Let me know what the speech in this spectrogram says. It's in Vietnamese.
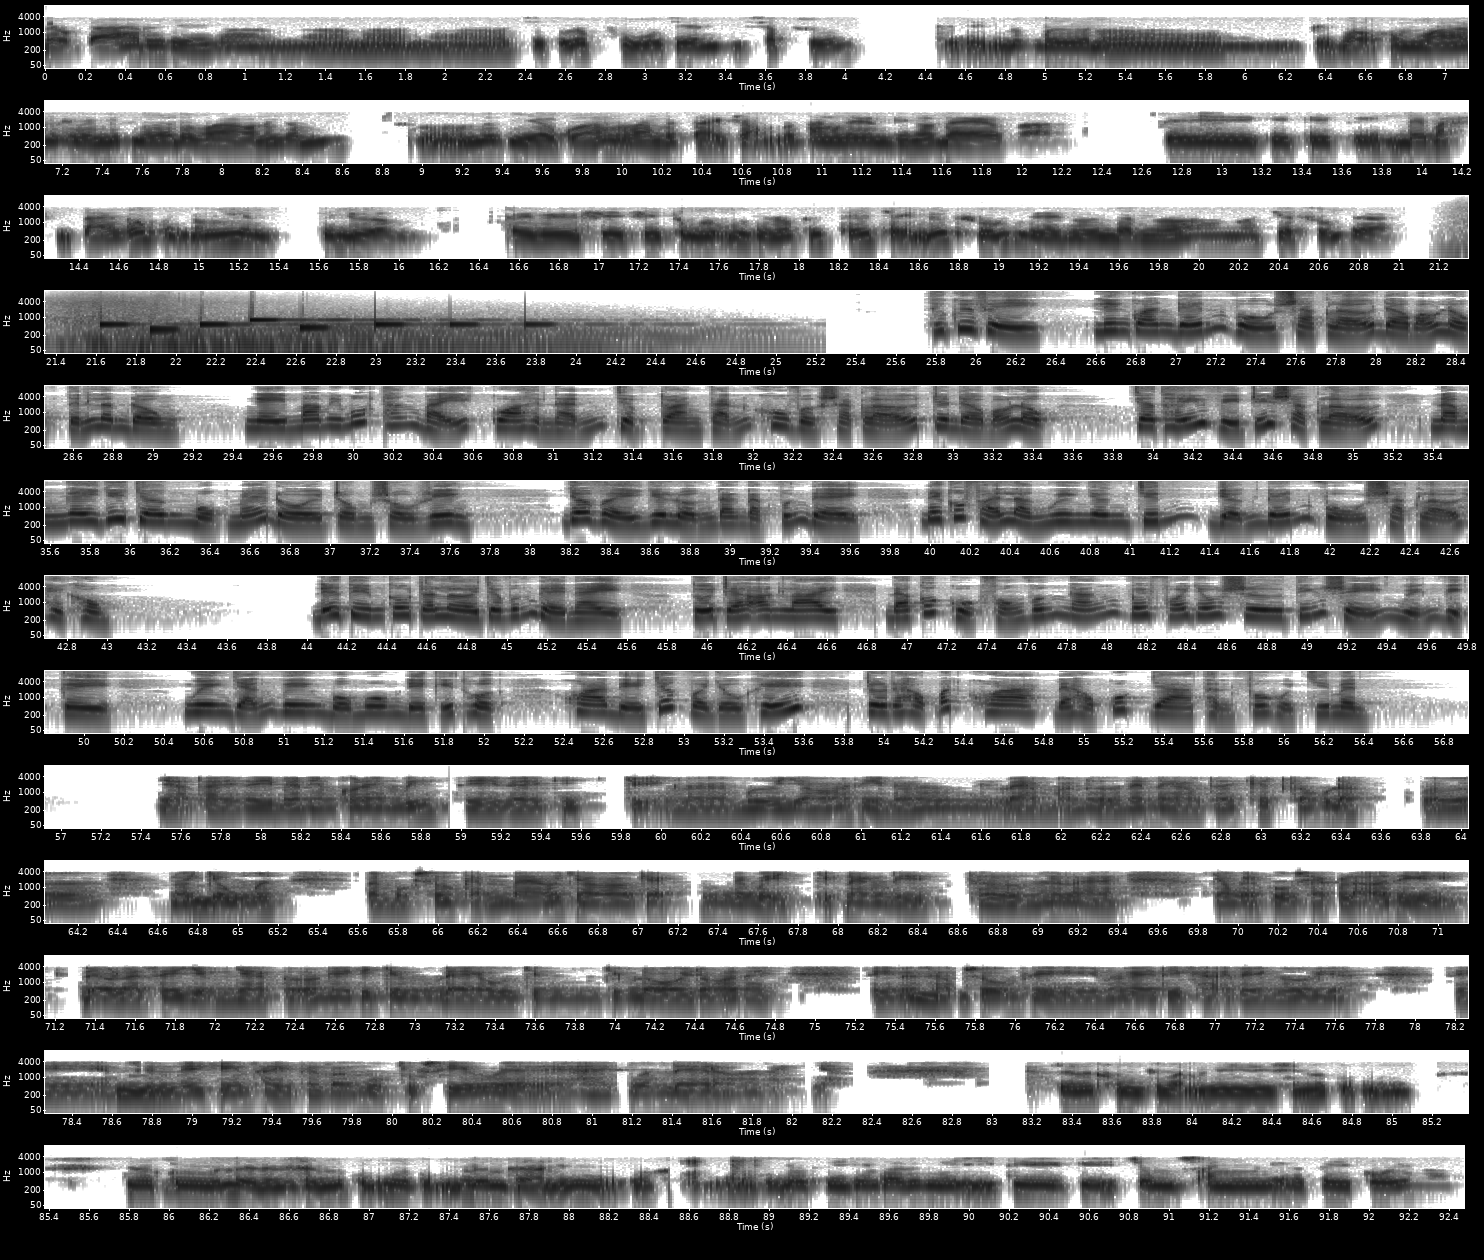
đèo đá đấy thì nó, nó, nó, nó chỉ có lớp phủ trên sập xuống. Thì nước mưa nó cái bỏ không hóa đấy nước mưa nó vào nó ngấm. Nước nhiều quá làm cái tải trọng nó tăng lên thì nó đè và cái cái cái, cái bề mặt đá gốc ấy, nó nghiêng cái đường. Bởi vì phía, phía thung lũng thì nó cứ thế chảy nước xuống thì dần dần nó nó trượt xuống rồi. Thưa quý vị, liên quan đến vụ sạt lở đèo Bảo Lộc tỉnh Lâm Đồng, ngày 31 tháng 7 qua hình ảnh chụp toàn cảnh khu vực sạt lở trên đèo Bảo Lộc, cho thấy vị trí sạt lở nằm ngay dưới chân một mé đồi trồng sầu riêng. Do vậy, dư luận đang đặt vấn đề, đây có phải là nguyên nhân chính dẫn đến vụ sạt lở hay không? Để tìm câu trả lời cho vấn đề này, Tuổi trẻ online đã có cuộc phỏng vấn ngắn với Phó Giáo sư Tiến sĩ Nguyễn Việt Kỳ, nguyên giảng viên bộ môn địa kỹ thuật, khoa địa chất và dầu khí, trường Đại học Bách khoa, Đại học Quốc gia Thành phố Hồ Chí Minh. Dạ thầy thì bên em có đang biết thì về cái chuyện là mưa gió thì nó làm ảnh hưởng thế nào tới kết cấu đất ờ, nói ừ. chung á và một số cảnh báo cho các đơn vị chức năng thì thường là trong các vụ sạt lở thì đều là xây dựng nhà cửa ngay cái chân đèo chân chân đồi đó thầy thì nó ừ. sập xuống thì nó gây thiệt hại về người á thì em ừ. xin ý kiến thầy tư vấn một chút xíu về hai cái vấn đề đó thầy dạ. chứ nó không thì bạn ghi thì nó cũng nó vấn đề nó cũng cũng cũng đơn giản như đôi khi chúng ta cứ nghĩ cái cái trông xanh nghĩa là cây cối nó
